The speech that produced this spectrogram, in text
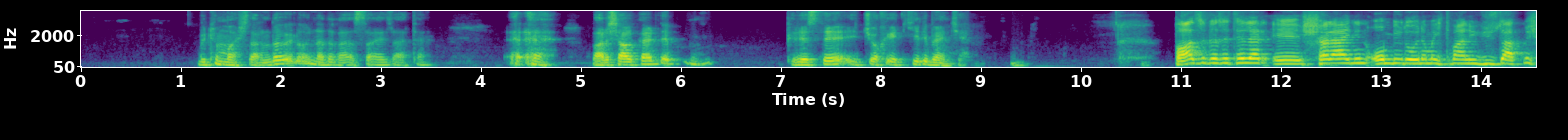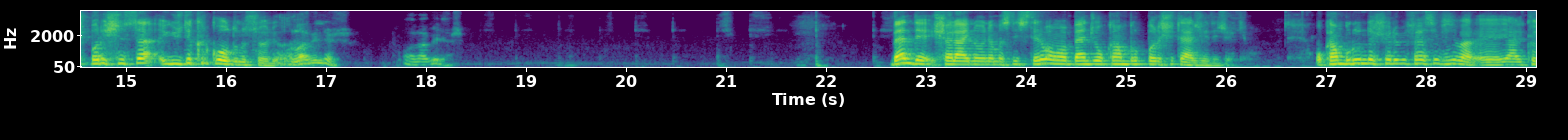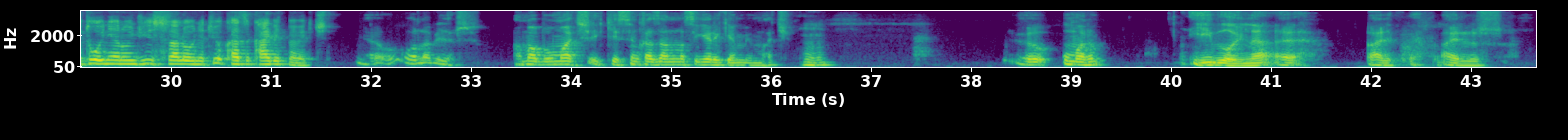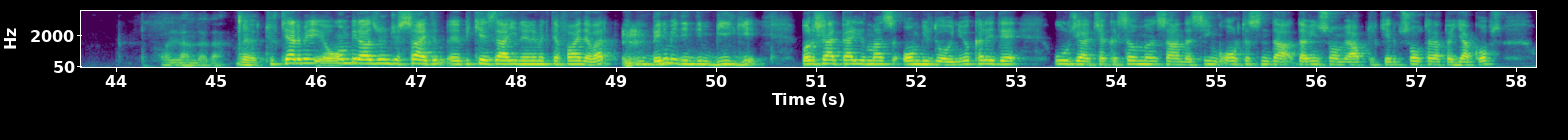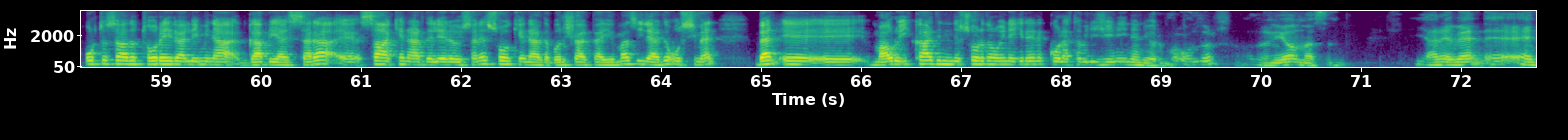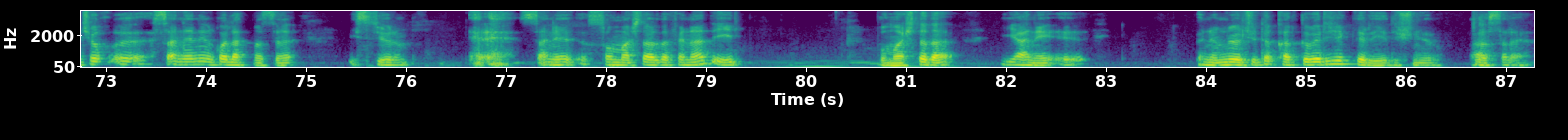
Bütün maçlarında öyle oynadı Galatasaray zaten. Barış Alper de preste çok etkili bence. Bazı gazeteler e, Şalay'ın 11'de oynama ihtimalinin %60, Barış'ın ise %40 olduğunu söylüyor. Olabilir. Olabilir. Ben de Şalay'ın oynamasını isterim ama bence Okan Buruk Barış'ı tercih edecek. Okan Buruk'un da şöyle bir felsefesi var. E, yani kötü oynayan oyuncuyu ısrarla oynatıyor kazı kaybetmemek için. Ya, olabilir. Ama bu maç kesin kazanması gereken bir maç. Hı hı. Ee, Umarım iyi bir oyunla e, galip ayrılır Hollanda'dan. Evet, Türker Bey 11 az önce saydım. E, Bir kez daha yinelemekte fayda var. Benim edindiğim bilgi Barış Alper Yılmaz 11'de oynuyor. Kalede Uğurcan Çakır, savunmanın sağında Singh, ortasında Davinson ve Abdülkerim, sol tarafta Jakobs, orta sahada Torreira, Lemina, Gabriel Sara, e, sağ kenarda Leroy Sané, sol kenarda Barış Alper Yılmaz, ileride Osimhen. Ben e, e, Mauro Icardi'nin de sonradan oyuna girerek gol atabileceğine inanıyorum. Olur. Olur. Niye olmasın? Yani ben e, en çok e, Sané'nin gol atmasını istiyorum. Sané son maçlarda fena değil. Bu maçta da yani e, önemli ölçüde katkı verecektir diye düşünüyorum Galatasaray'a.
